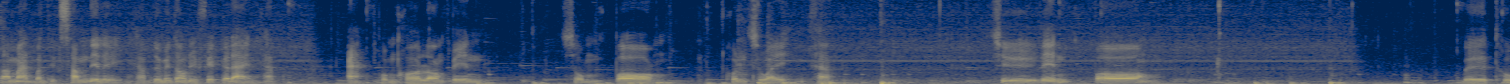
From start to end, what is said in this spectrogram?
สามารถบันทึกซ้ำได้เลยนะครับ โดยไม่ต้องรีเฟซก็ได้นะครับ อะผมขอลองเป็นสมปองคนสวยนะครับ ชื่อเล่นปองเบอร์โทร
